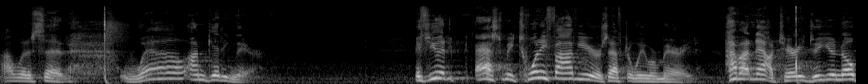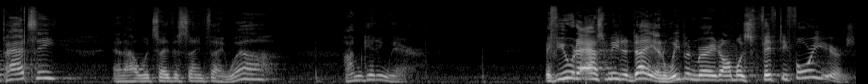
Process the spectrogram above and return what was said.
I would have said, Well, I'm getting there. If you had asked me 25 years after we were married, How about now, Terry, do you know Patsy? And I would say the same thing, Well, I'm getting there. If you were to ask me today, and we've been married almost 54 years,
